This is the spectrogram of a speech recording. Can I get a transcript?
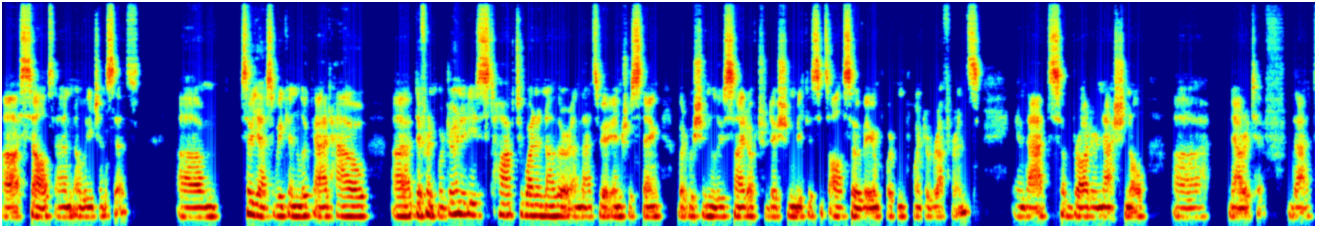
uh, selves and allegiances. Um, so, yes, we can look at how uh, different modernities talk to one another, and that's very interesting. But we shouldn't lose sight of tradition because it's also a very important point of reference in that broader national uh, narrative that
